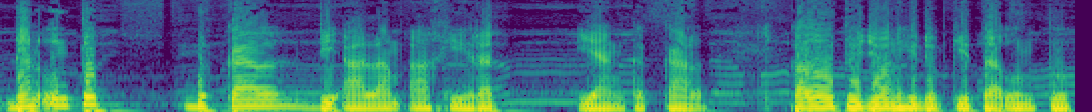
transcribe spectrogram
Dan untuk bekal di alam akhirat yang kekal. Kalau tujuan hidup kita untuk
